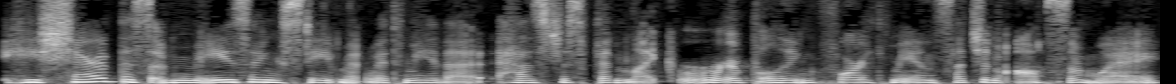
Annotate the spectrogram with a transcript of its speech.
he shared this amazing statement with me that has just been like rippling forth me in such an awesome way.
